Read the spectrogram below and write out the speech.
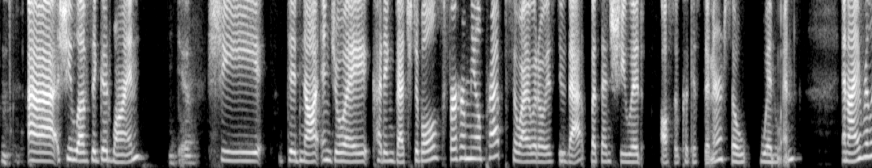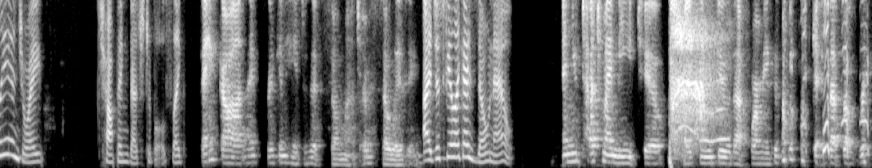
uh, she loves a good wine. I do. She did not enjoy cutting vegetables for her meal prep. So I would always do that. But then she would also cook us dinner. So win win. And I really enjoy chopping vegetables. Like, thank God. I freaking hated it so much. I was so lazy. I just feel like I zone out and you touch my meat too. Like you do that for me because okay, that sounds weird.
